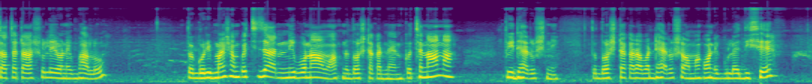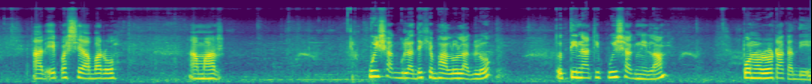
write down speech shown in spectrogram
চাচাটা আসলে অনেক ভালো। তো গরিব মানুষ আমি করছি যে, নিবো না, আপনি দশ টাকার নেন। করছে না না, তুই ঢ্যাঁড়স নি। তো দশ টাকার আবার ঢ্যাঁড়সও আমাকে অনেকগুলাই দিছে। আর এ পাশে আবারও আমার পুঁই শাকগুলা দেখে ভালো লাগল। তো তিন আটি পুঁই শাক নিলাম। পনেরো টাকা দিয়ে।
